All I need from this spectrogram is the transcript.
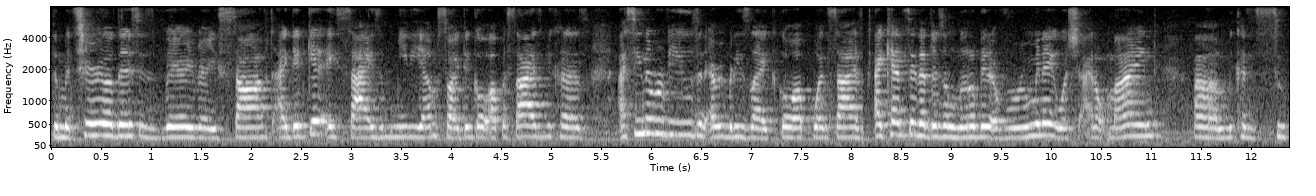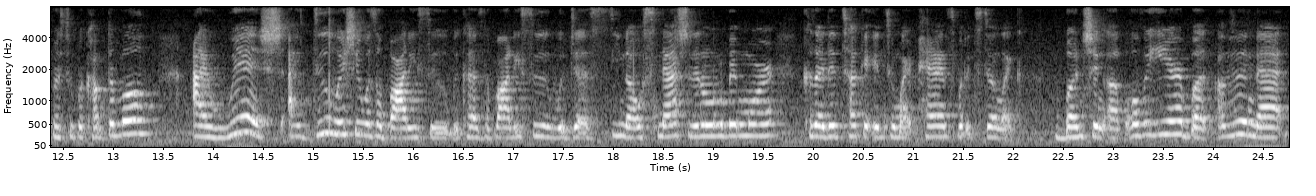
the material of this is very, very soft. I did get a size medium, so I did go up a size because I seen the reviews and everybody's like, go up one size. I can say that there's a little bit of room in it, which I don't mind um, because it's super, super comfortable. I wish, I do wish it was a bodysuit because the bodysuit would just, you know, snatch it in a little bit more because I did tuck it into my pants, but it's still like bunching up over here. But other than that,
